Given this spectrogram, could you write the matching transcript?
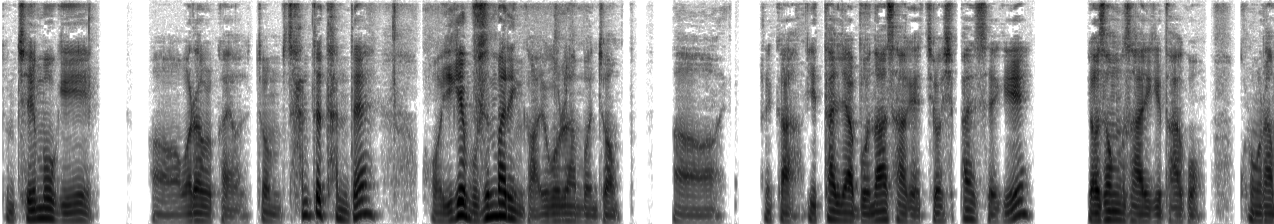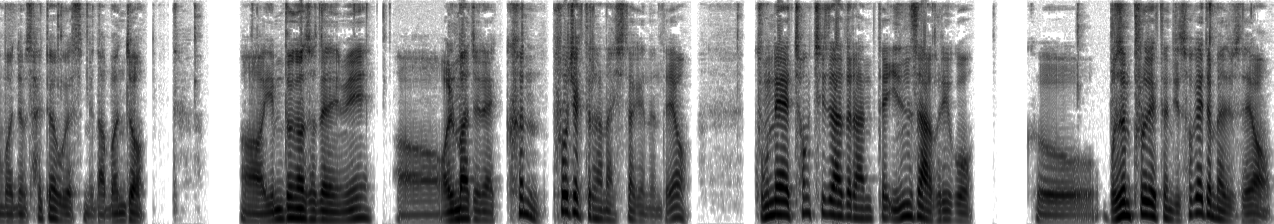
좀 제목이 어, 뭐라 그럴까요? 좀 산뜻한데 어, 이게 무슨 말인가? 요거를 한번 좀 어, 그러니까 이탈리아 문화사겠죠. 18세기 여성사이기도 하고 그런 걸 한번 좀 살펴보겠습니다. 먼저 어, 임동현 선생님이 어, 얼마 전에 큰 프로젝트를 하나 시작했는데요. 국내 청취자들한테 인사 그리고 그 무슨 프로젝트인지 소개 좀 해주세요.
